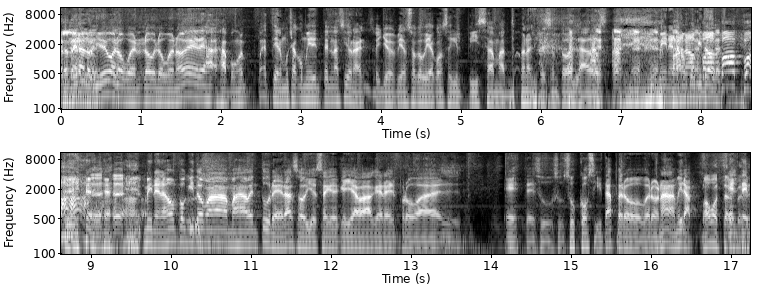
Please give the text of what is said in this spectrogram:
Pues los mira, lo, yo nenes. digo, lo bueno, lo, lo bueno de, de Ja- Japón pues, tiene mucha comida internacional. So, Yo pienso que voy a conseguir pizza, McDonald's y eso en todos lados. Mi nena es un poquito, pa, pa, pa. Mi nena es un poquito más, más aventurera. So, yo sé que, que ella va a querer probar este, su- su- sus cositas, pero, pero nada, mira. Vamos a estar el pendientes.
